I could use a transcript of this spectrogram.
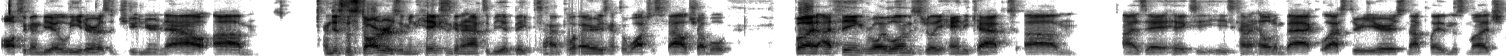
Also, going to be a leader as a junior now. Um, and just the starters. I mean, Hicks is going to have to be a big time player. He's going to have to watch his foul trouble. But I think Roy Williams has really handicapped um, Isaiah Hicks. He, he's kind of held him back the last three years, not played him as much.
